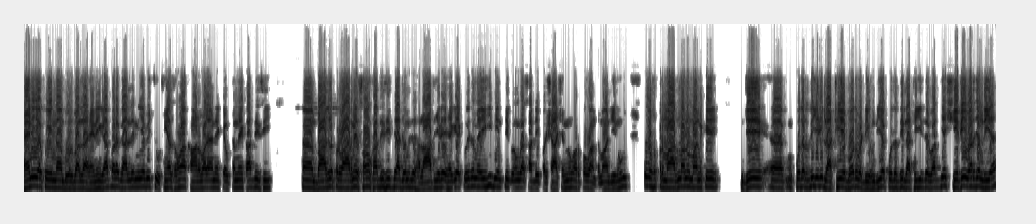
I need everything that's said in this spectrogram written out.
ਹੈ ਨਹੀਂ ਆ ਕੋਈ ਇੰਨਾ ਬੋਲਬਾਲਾ ਹੈ ਨਹੀਂਗਾ ਪਰ ਗੱਲ ਨਹੀਂ ਹੈ ਵੀ ਝੂਠੀਆਂ ਸਹੁੰਆਂ ਖਾਣ ਵਾਲਿਆਂ ਨੇ ਕੈਪਟਨ ਨੇ ਖਾਧੀ ਸੀ। ਅਹ, ਬਾਦਲ ਪਰਿਵਾਰ ਨੇ ਸਹੁੰ ਖਾਧੀ ਸੀ ਤੇ ਅੱਜ ਉਹਨਾਂ ਦੇ ਹਾਲਾਤ ਜਿਹੜੇ ਹੈਗੇ ਕੋਈ ਤਾਂ ਮੈਂ ਇਹੀ ਬੇਨਤੀ ਕਰੂੰਗਾ ਸਾਡੇ ਪ੍ਰਸ਼ਾਸਨ ਨੂੰ ਔਰ ਭਗਵੰਤ ਮਾਨ ਜੀ ਨੂੰ ਉਸ ਪ੍ਰਮਾਤਮਾ ਨੂੰ ਮੰਨ ਕੇ ਜੇ ਅਹ, ਕੁਦਰਤ ਦੀ ਜਿਹੜੀ ਲਾਠੀ ਹੈ ਬਹੁਤ ਵੱਡੀ ਹੁੰਦੀ ਹੈ ਕੁਦਰਤ ਦੀ ਲਾਠੀ ਜੀ ਵੱਧਦੀ ਹੈ ਛੇਤੀ ਵੱਧ ਜਾਂਦੀ ਹੈ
